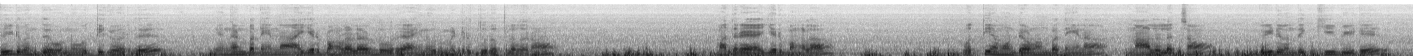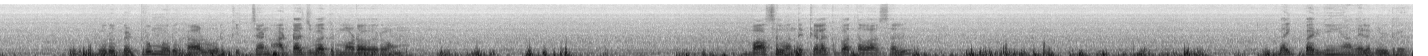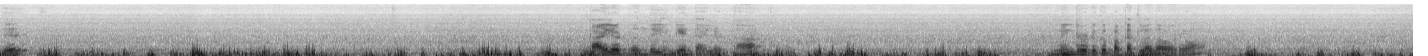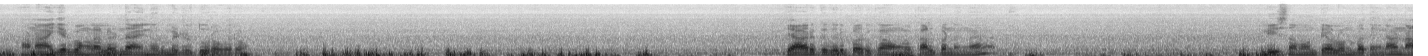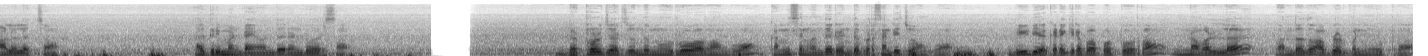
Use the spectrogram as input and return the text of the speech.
வீடு வந்து ஒன்று ஒத்திக்கு வருது. எங்கன்னு பார்த்தீங்கன்னா ஐயர் பங்களாலேருந்து ஒரு ஐநூறு மீட்டர் தூரத்தில் வரும். மதுரை ஐயர் பங்களா. ஒத்தி அமௌண்ட் எவ்வளோன்னு பார்த்தீங்கன்னா நாலு லட்சம். வீடு வந்து கீ வீடு. ஒரு பெட்ரூம் ஒரு ஹால் ஒரு கிச்சன் அட்டாச் பாத்ரூமோட வரும். வாசல் வந்து கிழக்கு பார்த்த வாசல். பைக் பார்க்கிங் அவைலபிள் இருக்குது டாய்லெட் வந்து இந்தியன் டாய்லெட் தான். மெயின் ரோட்டுக்கு பக்கத்தில் தான் வரும். ஆனால் ஐயர் பங்களாலேருந்து ஐநூறு மீட்டர் தூரம் வரும். யாருக்கு விருப்பம் இருக்கோ அவங்க கால் பண்ணுங்கள் லீஸ் அமௌண்ட் எவ்வளோன்னு பார்த்தீங்கன்னா நாலு லட்சம். அக்ரிமெண்ட் டைம் வந்து ரெண்டு வருஷம். பெட்ரோல் சார்ஜ் வந்து நூறுரூவா வாங்குவோம். கமிஷன் வந்து ரெண்டு பர்சன்டேஜ் வாங்குவோம். வீடியோ கிடைக்கிறப்ப போட்டு விட்றோம். இன்னும் வரல. வந்ததும் அப்லோட் பண்ணி விட்ருவோம்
